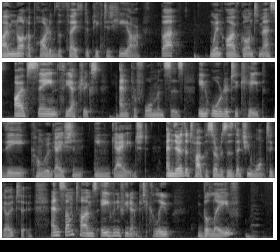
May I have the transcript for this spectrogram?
I'm not a part of the faith depicted here, but when I've gone to Mass, I've seen theatrics and performances in order to keep the congregation engaged. And they're the type of services that you want to go to. And sometimes, even if you don't particularly believe,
